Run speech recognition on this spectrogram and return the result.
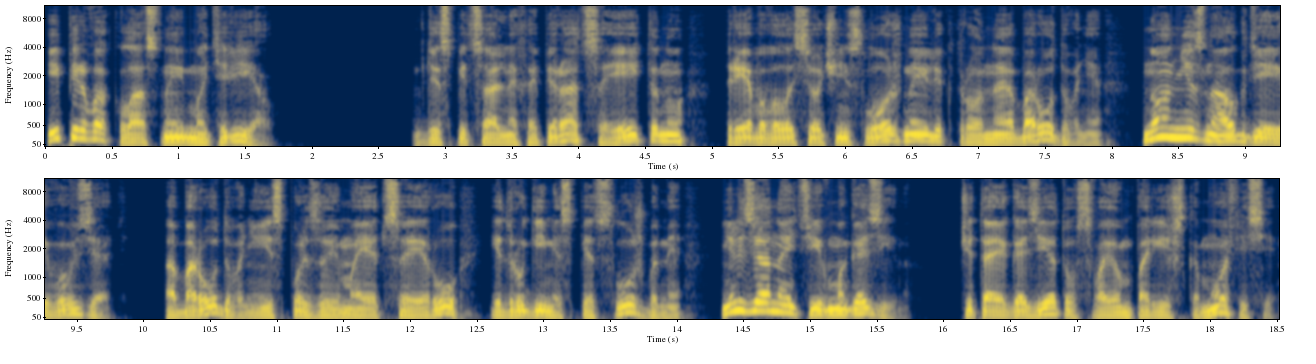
и первоклассный материал. Для специальных операций Эйтону требовалось очень сложное электронное оборудование, но он не знал, где его взять. Оборудование, используемое ЦРУ и другими спецслужбами, нельзя найти в магазинах. Читая газету в своем парижском офисе,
